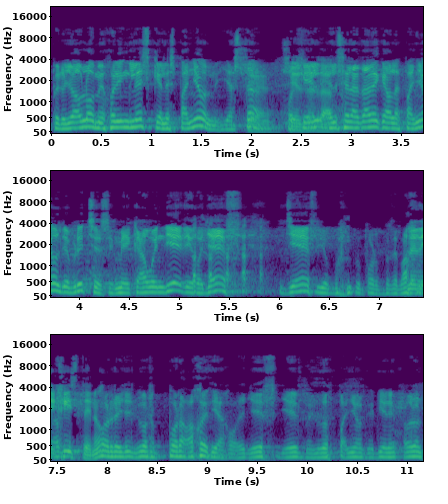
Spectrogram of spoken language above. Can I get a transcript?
pero yo hablo mejor inglés que el español y ya está. Sí, sí, Porque es él, se la da de que habla español, Jeff Bridges, y me cago en 10. Digo, Jeff, Jeff, yo por, por- por debajo. Le dijiste, ¿no? Por, abajo decía, joder, Jeff, Jeff, menudo español que tiene, cabrón.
